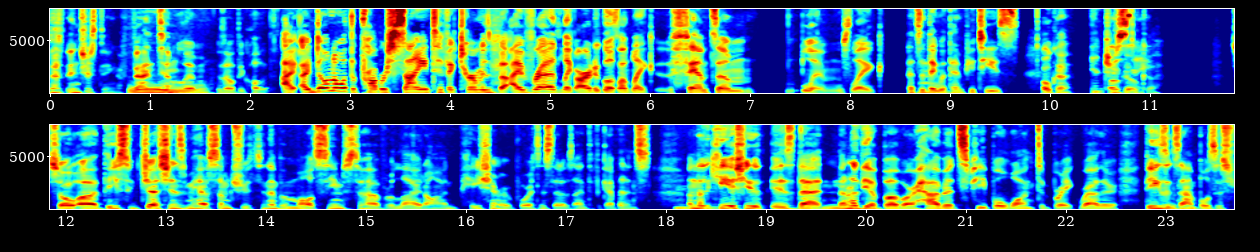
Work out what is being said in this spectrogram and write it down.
That's interesting. Phantom limb. Is that what they call it? I, I don't know what the proper scientific term is, but I've read like articles on like phantom limbs. Like that's the thing with amputees. Okay. Interesting. Okay, okay. So uh, these suggestions may have some truth to them, but Maltz seems to have relied on patient reports instead of scientific evidence. Another key issue is that none of the above are habits people want to break. Rather, these examples is,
